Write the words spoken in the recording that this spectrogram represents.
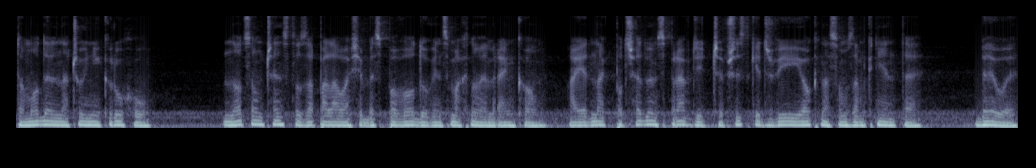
To model na czujnik ruchu. Nocą często zapalała się bez powodu, więc machnąłem ręką, a jednak podszedłem sprawdzić, czy wszystkie drzwi i okna są zamknięte. Były.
